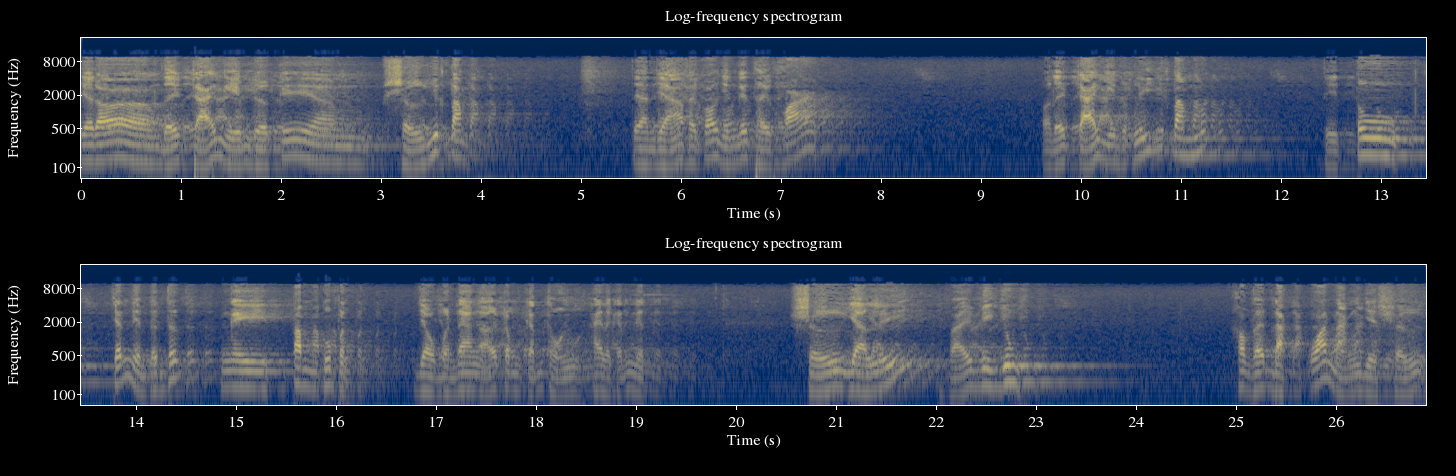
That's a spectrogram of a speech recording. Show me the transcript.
do đó để trải nghiệm được cái um, sự nhất tâm thì hành giả phải có những cái thời khóa. Và để trải nghiệm được lý nhất tâm đó, thì tu chánh niệm tỉnh thức ngay tâm của mình dầu mình đang ở trong cảnh thuận hay là cảnh nghịch. Sự và lý phải viên dung không thể đặt quá nặng về sự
